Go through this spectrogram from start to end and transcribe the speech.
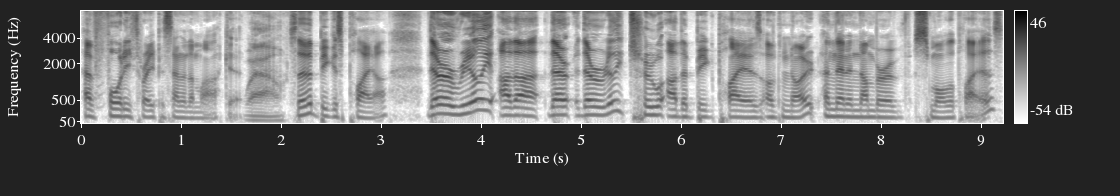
have forty three percent of the market. Wow. So they're the biggest player. There are really other there there are really two other big players of note, and then a number of smaller players.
